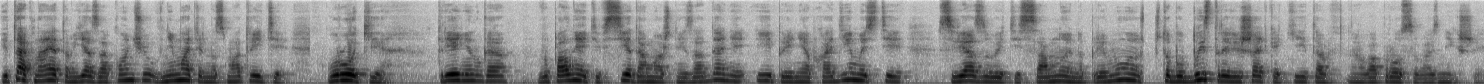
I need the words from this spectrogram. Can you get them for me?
Итак, на этом я закончу. Внимательно смотрите уроки тренинга, выполняйте все домашние задания и при необходимости связывайтесь со мной напрямую, чтобы быстро решать какие-то э, вопросы возникшие.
